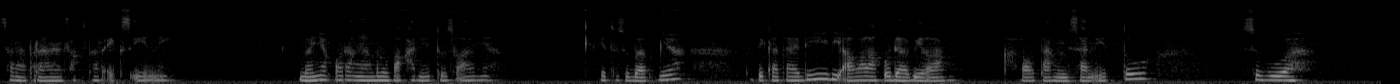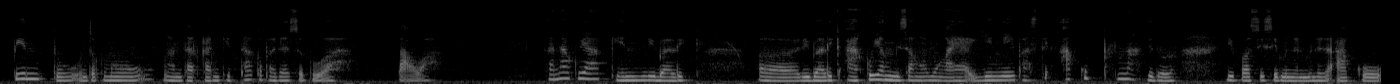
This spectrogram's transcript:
sama peranan faktor X ini. Banyak orang yang melupakan itu soalnya. Itu sebabnya ketika tadi di awal aku udah bilang kalau tangisan itu sebuah pintu untuk mengantarkan kita kepada sebuah tawa karena aku yakin di balik uh, di balik aku yang bisa ngomong kayak gini pasti aku pernah gitu loh di posisi bener-bener aku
